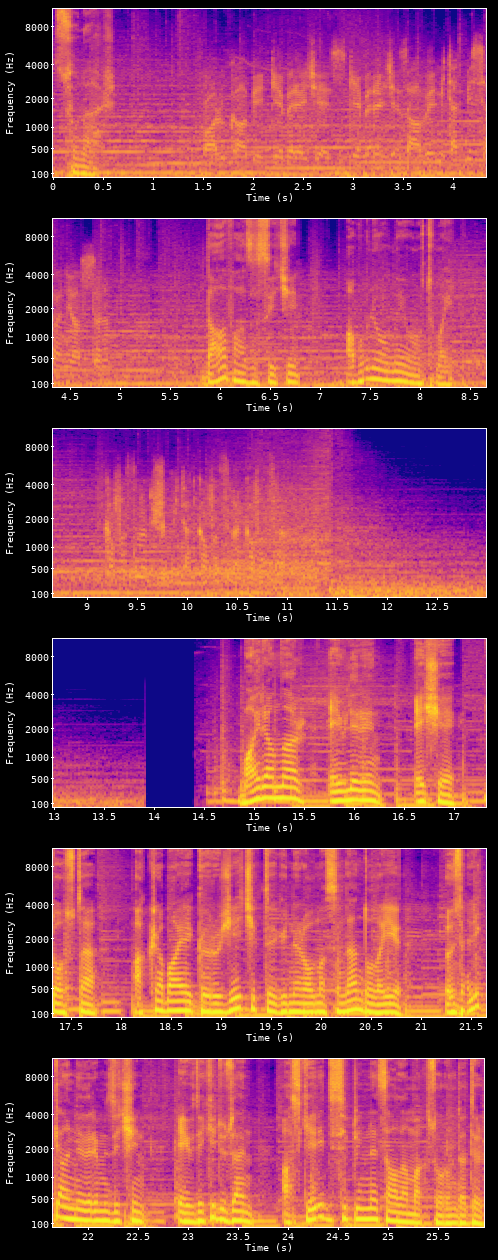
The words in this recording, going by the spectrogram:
sunar. Faruk abi gebereceğiz. Gebereceğiz abi. Mithat bir saniye aslanım. Daha fazlası için abone olmayı unutmayın. Kafasına düşün Mithat kafasına kafasına. Bayramlar evlerin eşe, dosta, akrabaya görücüye çıktığı günler olmasından dolayı özellikle annelerimiz için evdeki düzen askeri disiplinle sağlanmak zorundadır.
